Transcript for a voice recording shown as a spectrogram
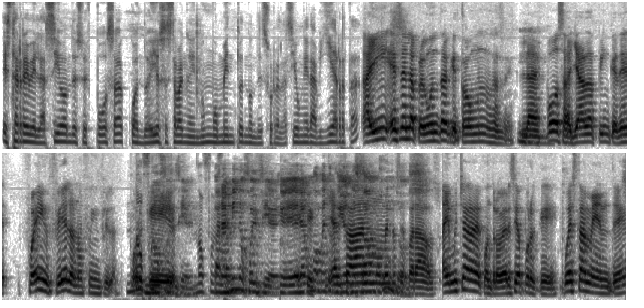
esta revelación de su esposa cuando ellos estaban en un momento en donde su relación era abierta. Ahí esa es la pregunta que todo el mundo nos hace. La Mm. esposa, Yada Pinkett, ¿fue infiel o no fue infiel? No fue No fue infiel. no fue Para infiel. mí no fue infiel. Que era un momento ya que ellos estaban en estaban un momento juntos. separados. Hay mucha controversia porque supuestamente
